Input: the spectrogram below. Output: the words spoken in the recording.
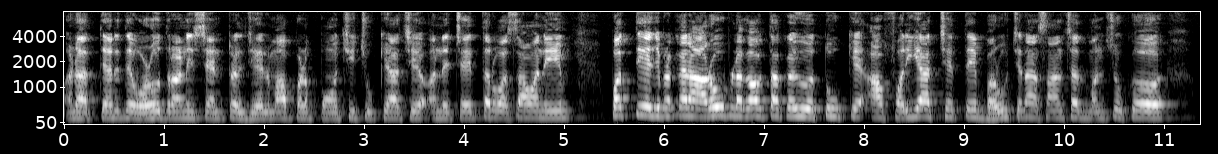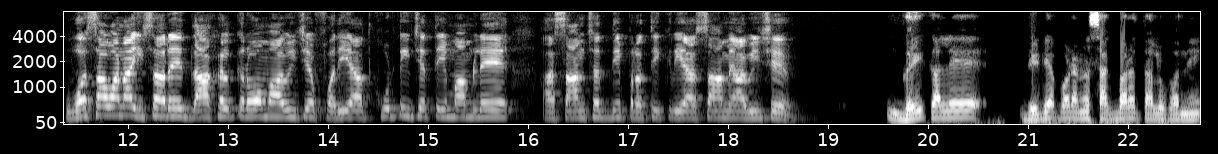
અને અત્યારે તે વડોદરાની સેન્ટ્રલ જેલમાં પણ પહોંચી ચૂક્યા છે અને ચૈતર વસાવાની પત્નીએ જે પ્રકારે આરોપ લગાવતા કહ્યું હતું કે આ ફરિયાદ છે તે ભરૂચના સાંસદ મનસુખ વસાવાના ઈશારે દાખલ કરવામાં આવી છે. ફરિયાદ ખોટી છે તે મામલે આ સાંસદની પ્રતિક્રિયા સામે આવી છે. ગઈકાલે ડેડિયાપાડાના સાગબારા તાલુકાની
